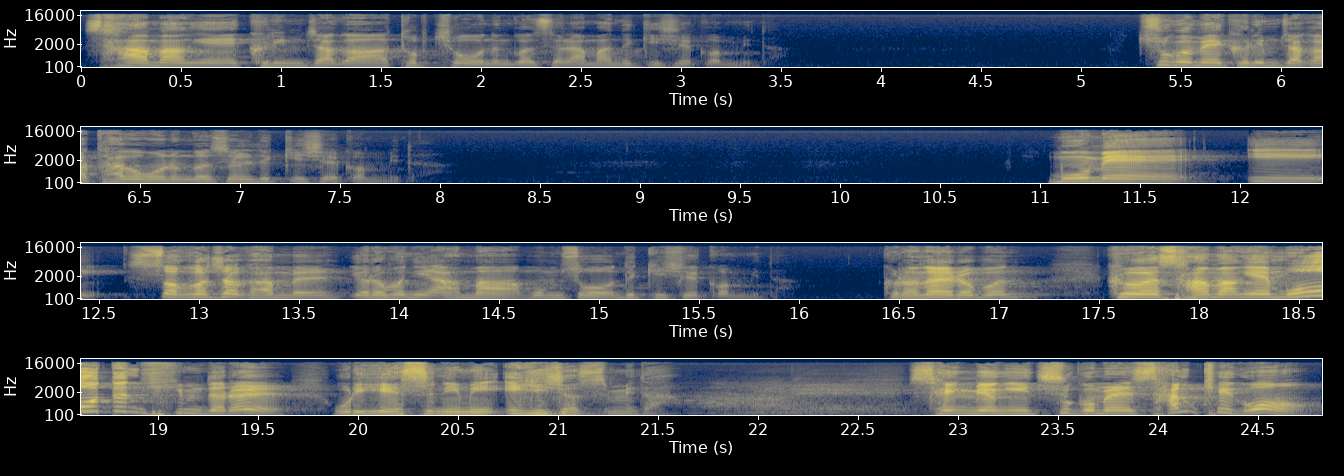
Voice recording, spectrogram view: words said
사망의 그림자가 덮쳐오는 것을 아마 느끼실 겁니다. 죽음의 그림자가 다가오는 것을 느끼실 겁니다. 몸의 이 썩어져감을 여러분이 아마 몸소 느끼실 겁니다. 그러나 여러분 그 사망의 모든 힘들을 우리 예수님이 이기셨습니다. 생명이 죽음을 삼키고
